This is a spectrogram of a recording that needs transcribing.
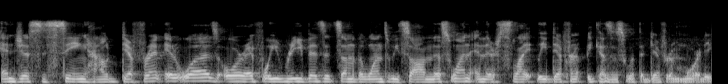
and just seeing how different it was. Or if we revisit some of the ones we saw in this one and they're slightly different because it's with a different Morty.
